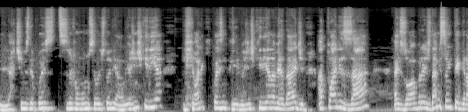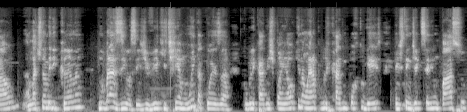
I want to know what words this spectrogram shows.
de artigos depois se transformou num selo editorial. E a gente queria e olha que coisa incrível. A gente queria, na verdade, atualizar as obras da missão integral latino-americana no Brasil. Assim, a gente via que tinha muita coisa publicada em espanhol que não era publicada em português. A gente entendia que seria um passo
